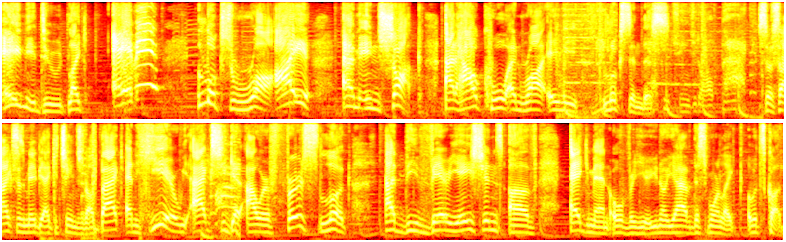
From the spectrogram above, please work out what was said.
Amy, dude. Like Amy looks raw. I am in shock at how cool and raw Amy looks in this. So Sonic says maybe I could change it all back. And here we actually get our first look at the variations of Eggman over here. You know, you have this more like what's called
